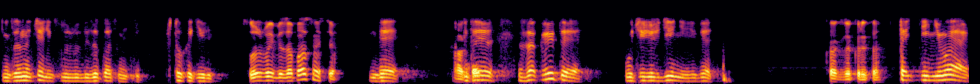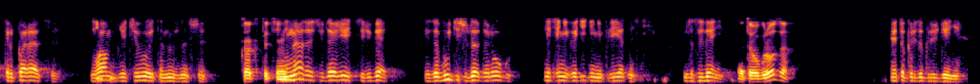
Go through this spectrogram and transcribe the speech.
Это начальник службы безопасности. Что хотели? Службой безопасности? Да. А это закрытое учреждение, ребят. как закрыто? Т- Теневая корпорация. Вам для чего это нужно все? Как это Не тень? надо сюда лезть, ребят. И забудьте сюда дорогу, если не хотите неприятностей. До свидания. Это угроза? Это предупреждение.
